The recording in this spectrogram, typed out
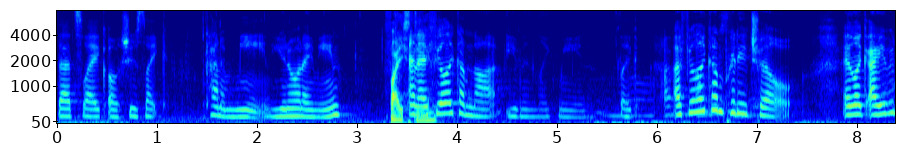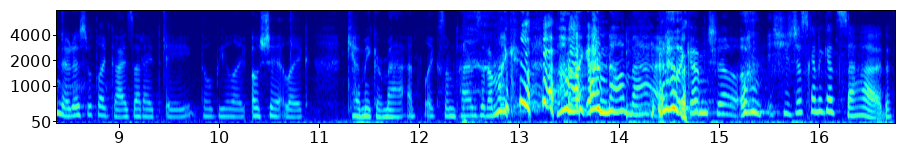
That's like, oh, she's like kind of mean. You know what I mean? Feisty. And I feel like I'm not even like mean. Like I feel like I'm pretty chill. And like I even noticed with like guys that I date, they'll be like, "Oh shit, like can't make her mad." Like sometimes, and I'm like, I'm like I'm not mad. like I'm chill. She's just gonna get sad.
